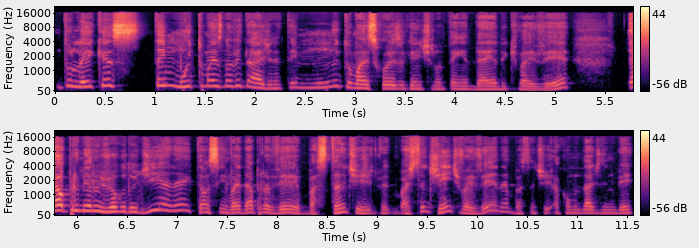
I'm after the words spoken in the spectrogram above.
do Lakers tem muito mais novidade, né? Tem muito mais coisa que a gente não tem ideia do que vai ver. É o primeiro jogo do dia, né? Então, assim, vai dar para ver bastante, bastante gente vai ver, né? Bastante, a comunidade do NBA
